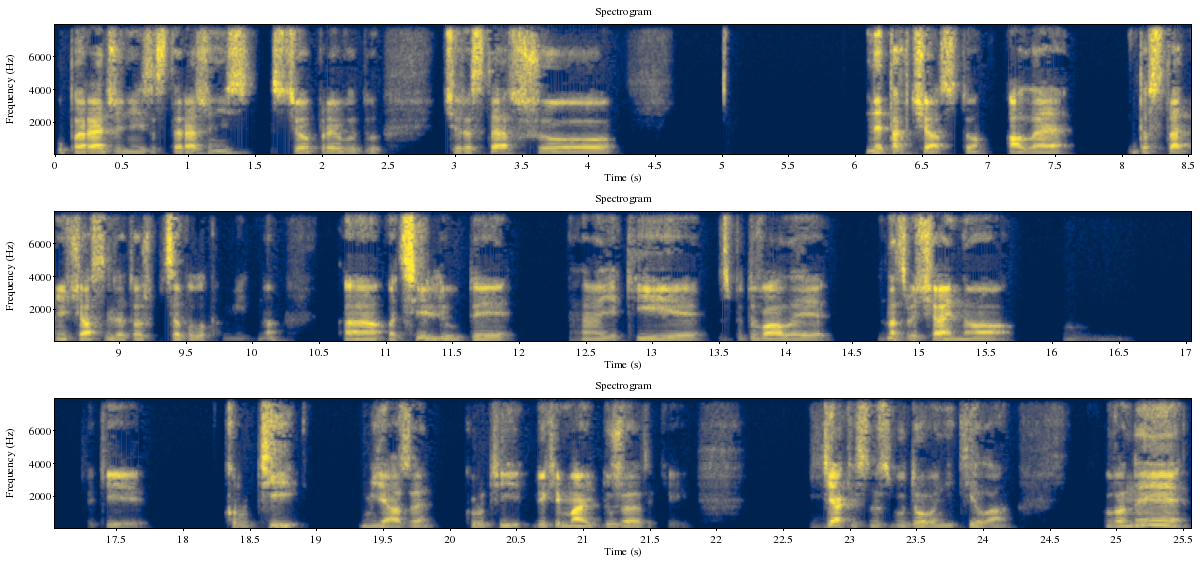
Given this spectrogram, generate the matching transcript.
упередження і застереженість з цього приводу через те, що не так часто, але достатньо часу для того, щоб це було помітно. Е, оці люди, е, які збудували надзвичайно такі круті м'язи, круті, які мають дуже такі якісно збудовані тіла, вони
